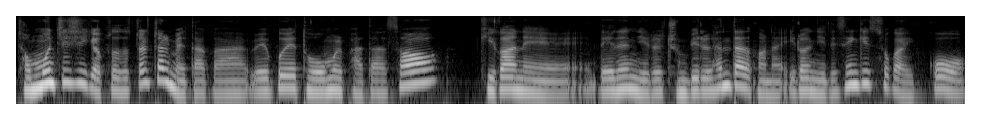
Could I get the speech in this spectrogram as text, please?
전문 지식이 없어서 쩔쩔매다가 외부의 도움을 받아서 기관에 내는 일을 준비를 한다거나 이런 일이 생길 수가 있고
